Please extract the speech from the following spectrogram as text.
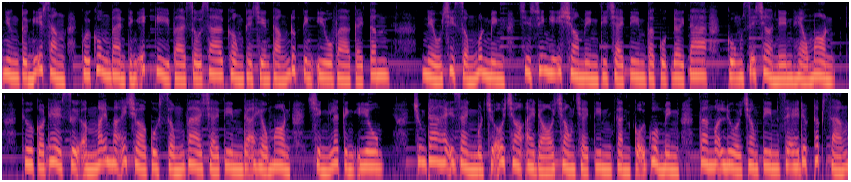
Nhưng tôi nghĩ rằng cuối cùng bản tính ích kỷ và xấu xa không thể chiến thắng được tình yêu và cái tâm. Nếu chỉ sống một mình, chỉ suy nghĩ cho mình thì trái tim và cuộc đời ta cũng sẽ trở nên héo mòn. Thứ có thể sưởi ấm mãi mãi cho cuộc sống và trái tim đã héo mòn chính là tình yêu. Chúng ta hãy dành một chỗ cho ai đó trong trái tim cằn cỗi của mình và ngọn lửa trong tim sẽ được thắp sáng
